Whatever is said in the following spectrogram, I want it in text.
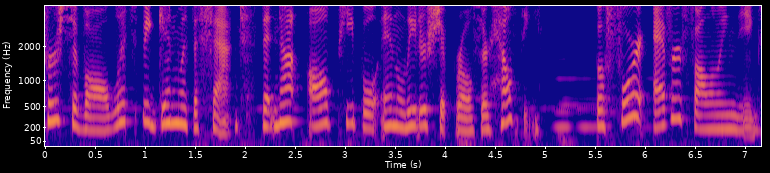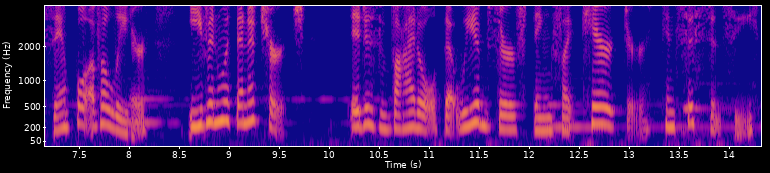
First of all, let's begin with the fact that not all people in leadership roles are healthy. Before ever following the example of a leader, even within a church, it is vital that we observe things like character, consistency,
